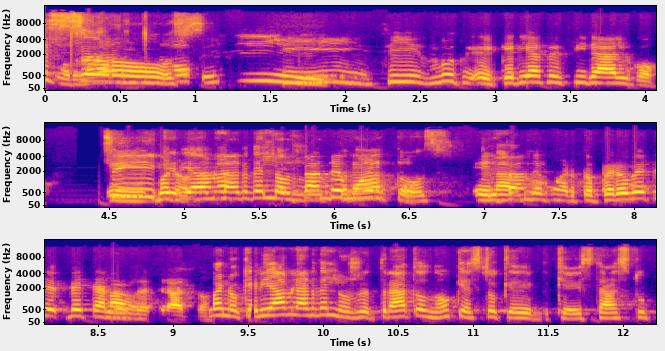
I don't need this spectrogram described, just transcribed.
recordando. Sí, sí, sí Ruth, querías decir algo. Sí, eh, quería hablar de los pan de muertos. El pan de muerto, pero vete, vete a los retratos. Bueno, quería hablar de los retratos, ¿no? Que esto que, que estás tú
